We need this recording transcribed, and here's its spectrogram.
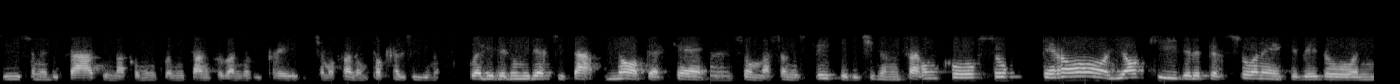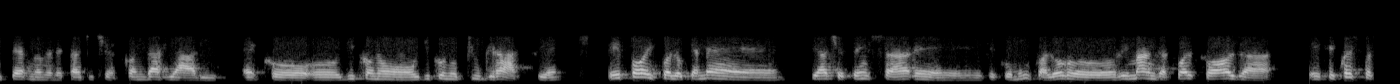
sì, sono educati, ma comunque ogni tanto vanno ripresi, diciamo, fanno un po' casino. Quelli dell'università no, perché insomma sono iscritti e decidono di fare un corso, però gli occhi delle persone che vedo all'interno delle case circondariali ecco, dicono, dicono più grazie. E poi quello che a me piace pensare che comunque a loro rimanga qualcosa e che questa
